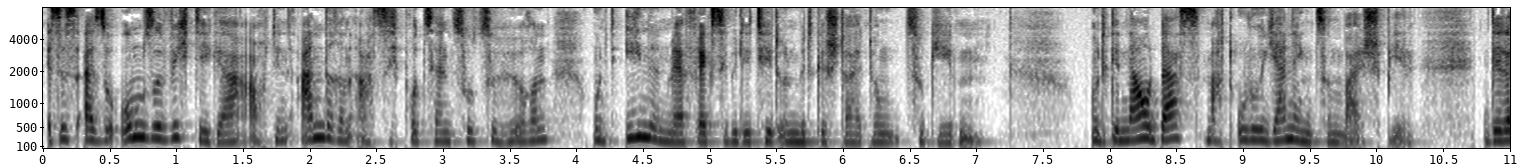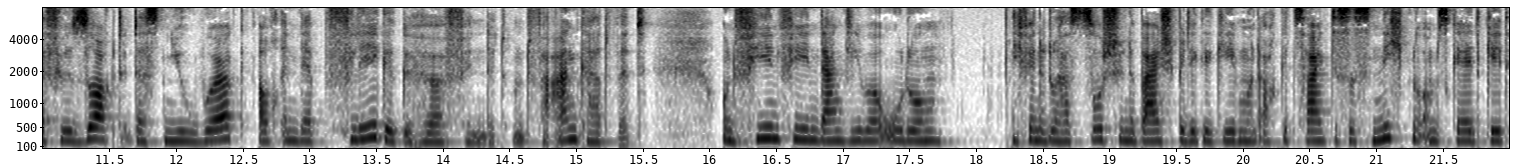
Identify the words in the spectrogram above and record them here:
Es ist also umso wichtiger, auch den anderen 80 Prozent zuzuhören und ihnen mehr Flexibilität und Mitgestaltung zu geben. Und genau das macht Udo Janning zum Beispiel, der dafür sorgt, dass New Work auch in der Pflege Gehör findet und verankert wird. Und vielen, vielen Dank, lieber Udo. Ich finde, du hast so schöne Beispiele gegeben und auch gezeigt, dass es nicht nur ums Geld geht,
